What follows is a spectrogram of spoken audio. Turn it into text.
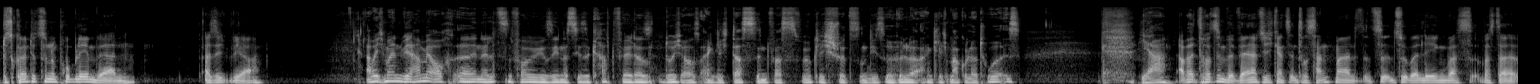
das könnte zu einem Problem werden. Also ja, aber ich meine, wir haben ja auch äh, in der letzten Folge gesehen, dass diese Kraftfelder durchaus eigentlich das sind, was wirklich schützt und diese Hülle eigentlich Makulatur ist. Ja, aber trotzdem wäre natürlich ganz interessant mal zu, zu, überlegen, was, was da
